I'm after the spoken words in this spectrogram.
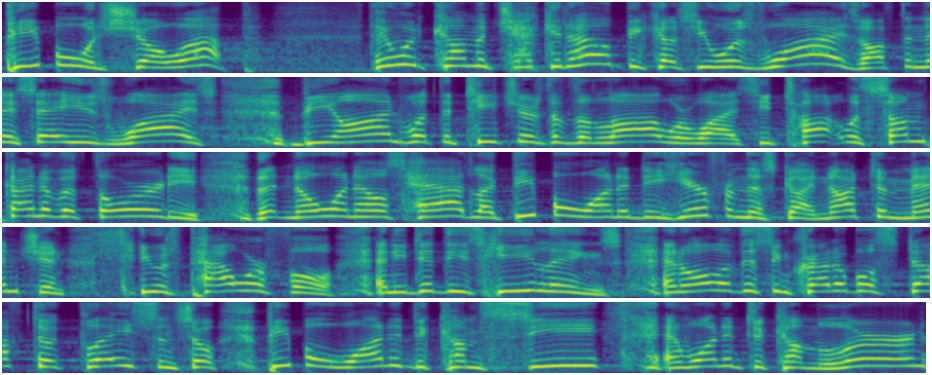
people would show up they would come and check it out because he was wise. Often they say he's wise beyond what the teachers of the law were wise. He taught with some kind of authority that no one else had. Like people wanted to hear from this guy, not to mention he was powerful and he did these healings and all of this incredible stuff took place. And so people wanted to come see and wanted to come learn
